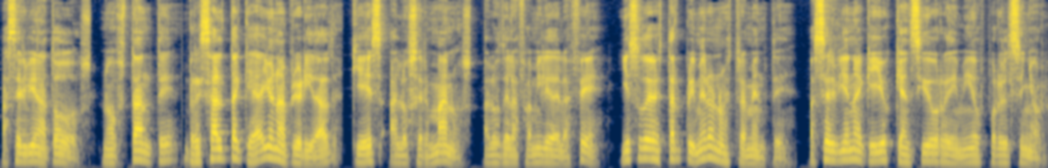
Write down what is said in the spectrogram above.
hacer bien a todos. No obstante, resalta que hay una prioridad, que es a los hermanos, a los de la familia de la fe. Y eso debe estar primero en nuestra mente, hacer bien a aquellos que han sido redimidos por el Señor.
